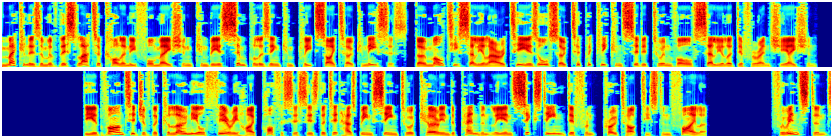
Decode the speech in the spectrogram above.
mechanism of this latter colony formation can be as simple as incomplete cytokinesis, though multicellularity is also typically considered to involve cellular differentiation. The advantage of the colonial theory hypothesis is that it has been seen to occur independently in 16 different protoctistan phyla. For instance,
